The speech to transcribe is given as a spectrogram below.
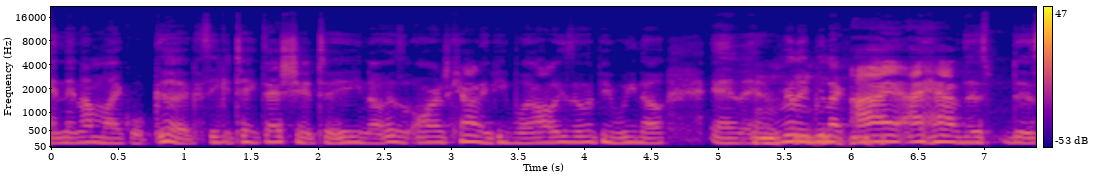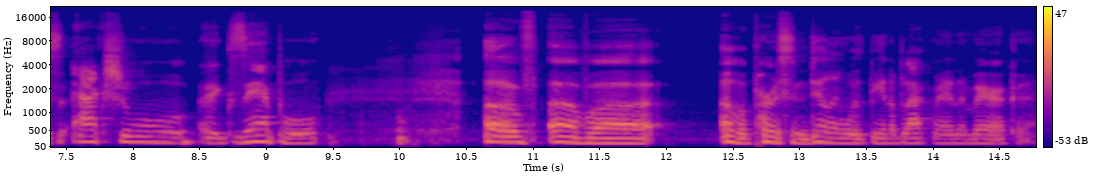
And then I'm like, well, good, because he could take that shit to you know his Orange County people and all these other people, you know, and, and really be like, I I have this this actual example of of uh of a person dealing with being a black man in America.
